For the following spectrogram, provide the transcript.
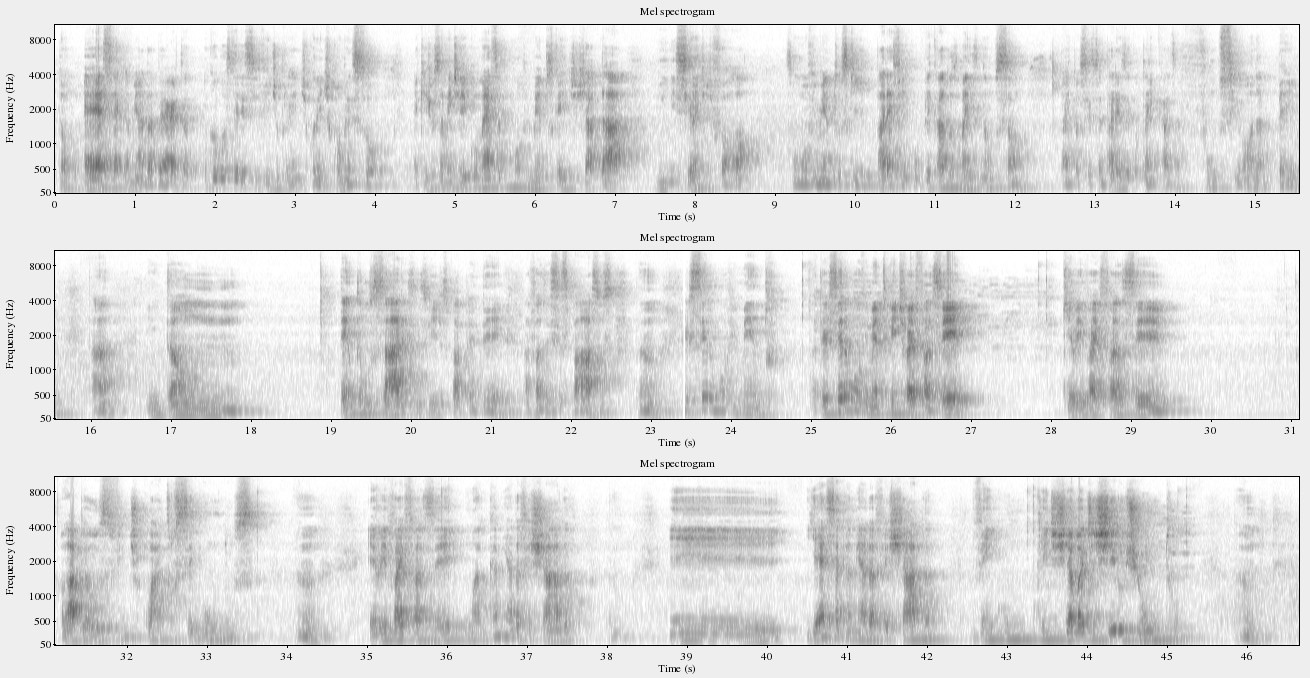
Então, essa é a caminhada aberta. O que eu gostei desse vídeo pra gente, quando a gente começou, é que justamente ele começa com movimentos que a gente já dá no iniciante de forró. São movimentos que parecem complicados, mas não são. Tá? Então, se vocês tentarem executar em casa, funciona bem. Tá? Então, tenta usar esses vídeos para aprender a fazer esses passos. Tá? Terceiro movimento. O terceiro movimento que a gente vai fazer, que ele vai fazer lá pelos 24 segundos, ele vai fazer uma caminhada fechada e, e essa caminhada fechada vem com o que a gente chama de giro junto.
